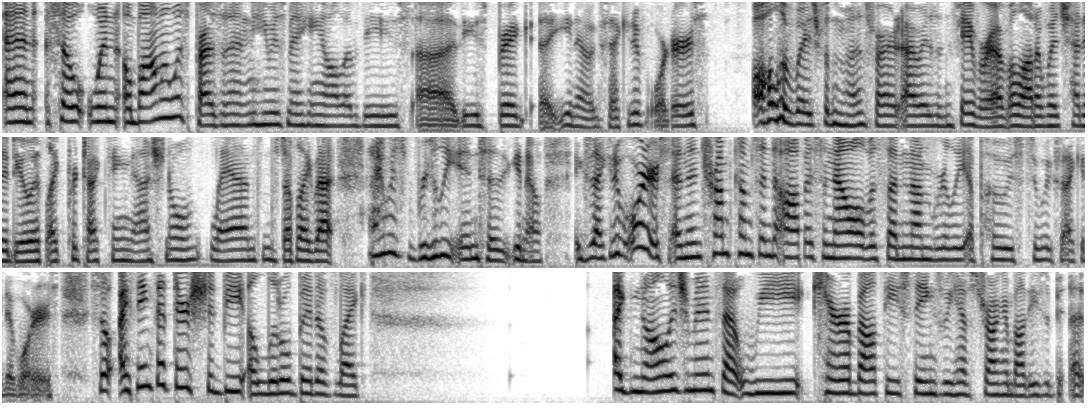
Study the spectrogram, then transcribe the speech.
and so when Obama was president, and he was making all of these uh, these big, uh, you know, executive orders. All of which, for the most part, I was in favor of. A lot of which had to do with like protecting national lands and stuff like that. And I was really into, you know, executive orders. And then Trump comes into office, and now all of a sudden, I'm really opposed to executive orders. So I think that there should be a little bit of like acknowledgement that we care about these things we have strong about these op- uh,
